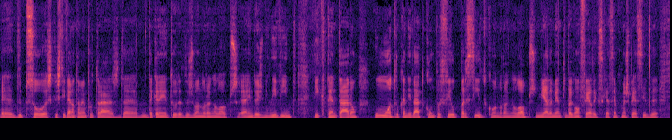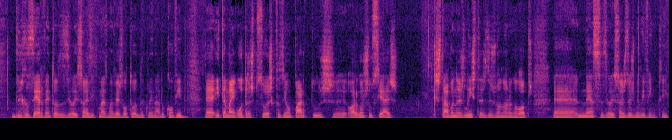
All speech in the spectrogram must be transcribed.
uh, de pessoas que estiveram também por trás da, da candidatura de João Noronha Lopes em 2020 e que tentaram um outro candidato com um perfil parecido com o Noronha Lopes, nomeadamente Bagão Félix, que é sempre uma espécie de de reserva em todas as eleições e que mais uma vez voltou a declinar o convite, uh, e também outras pessoas que faziam parte dos uh, órgãos sociais que estavam nas listas de João Noronha Lopes uh, nessas eleições de 2020. E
